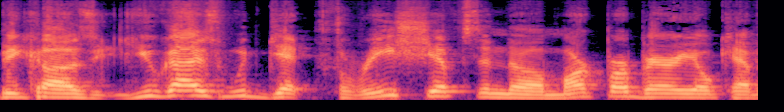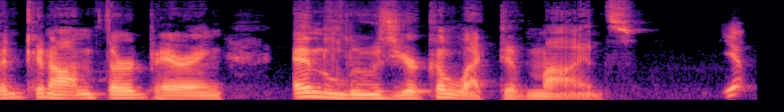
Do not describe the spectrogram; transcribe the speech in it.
because you guys would get three shifts into Mark Barberio, Kevin Connauton third pairing and lose your collective minds. Yep.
